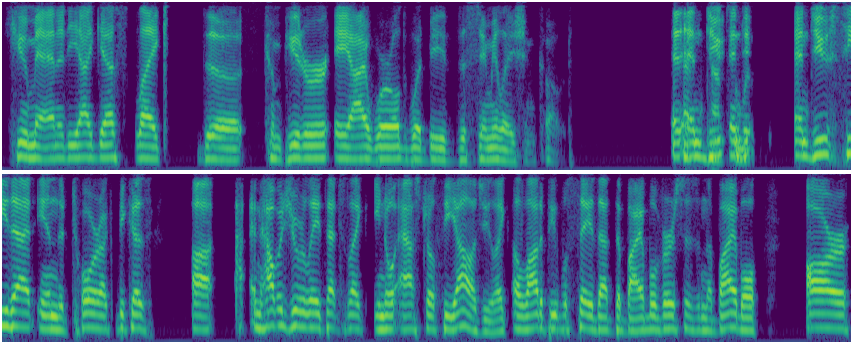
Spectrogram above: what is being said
humanity? I guess like the computer AI world would be the simulation code. And, and do and do, and do you see that in the Torah? Because uh, and how would you relate that to like you know astrotheology? Like a lot of people say that the Bible verses in the Bible are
